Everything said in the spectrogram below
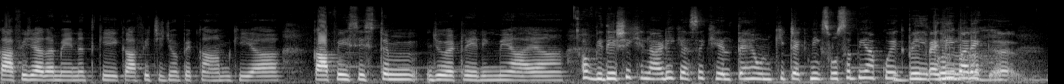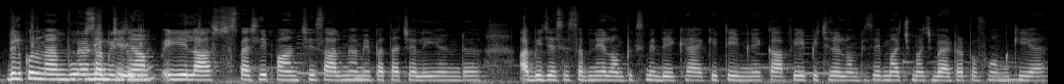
काफ़ी ज़्यादा मेहनत की काफ़ी चीज़ों पे काम किया काफ़ी सिस्टम जो है ट्रेनिंग में आया और विदेशी खिलाड़ी कैसे खेलते हैं उनकी टेक्निक्स वो सब भी आपको एक बिल्कुल, पहली बार एक हाँ। बिल्कुल मैम वो सब चीज़ें आप ये लास्ट स्पेशली पाँच छः साल में हमें पता चली एंड अभी जैसे सबने ओलंपिक्स में देखा है कि टीम ने काफ़ी पिछले ओलंपिक्स से मच मच बेटर परफॉर्म किया है।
